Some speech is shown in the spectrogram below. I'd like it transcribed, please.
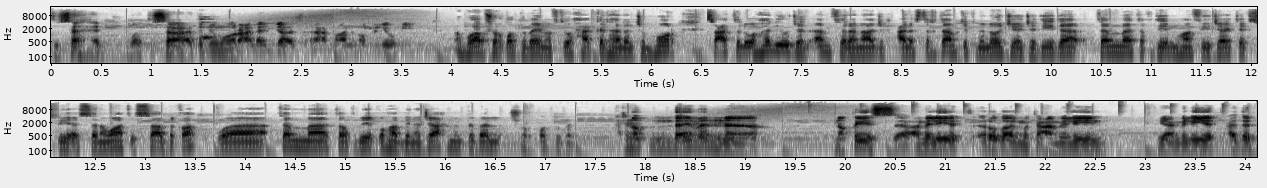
تسهل وتساعد الجمهور على إنجاز أعمالهم اليومية. أبواب شرطة دبي مفتوحة كلها للجمهور، سعادة اللواء هل يوجد أمثلة ناجحة على استخدام تكنولوجيا جديدة تم تقديمها في جايتكس في السنوات السابقة وتم تطبيقها بنجاح من قبل شرطة دبي؟ إحنا دائما نقيس عملية رضا المتعاملين في عملية عدد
